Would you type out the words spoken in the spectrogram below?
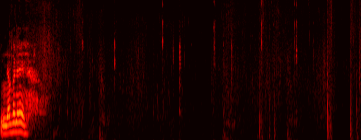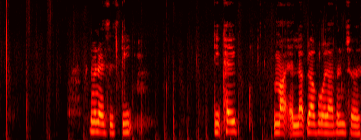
You never know. Never know, this deep. Deep cave. I'm at level 11, so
